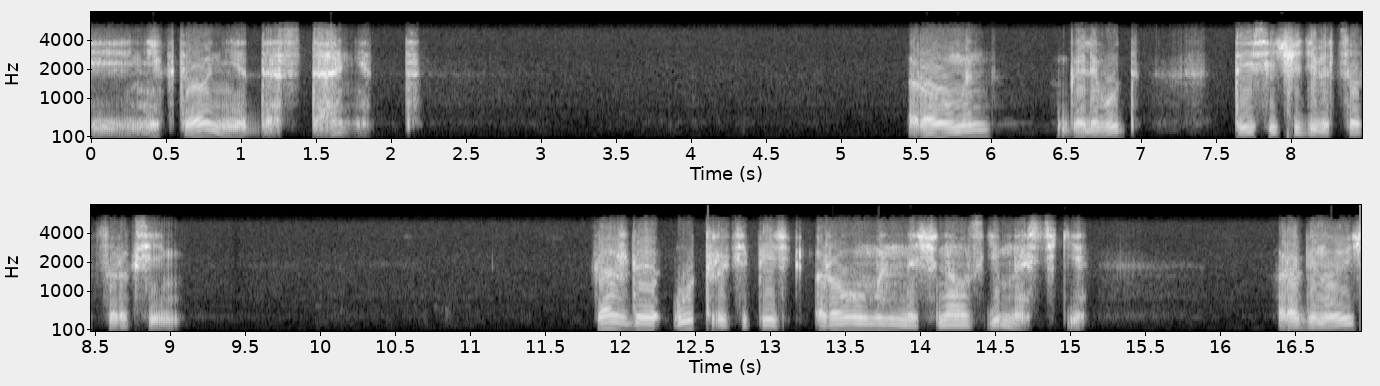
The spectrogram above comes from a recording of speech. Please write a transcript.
и никто не достанет. Роумен, Голливуд, 1947 Каждое утро теперь Роумен начинал с гимнастики. Рабинович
